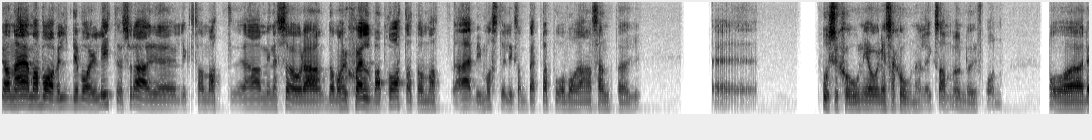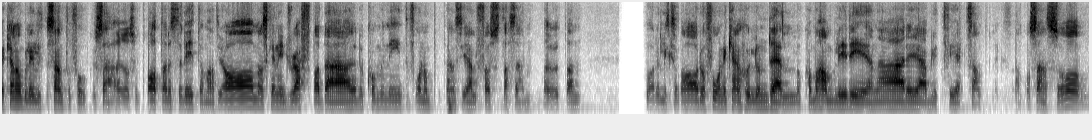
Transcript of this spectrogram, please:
Ja, nej, man var väl, det var ju lite sådär eh, liksom att ja, Minnesota, de har ju själva pratat om att nej, vi måste liksom bättra på våra center eh, position i organisationen liksom underifrån. Och eh, det kan nog bli lite centerfokus här. Och så pratades det lite om att ja, men ska ni drafta där, då kommer ni inte få någon potentiell första center. Utan var det liksom, ja, då får ni kanske Lundell och kommer han bli det? Nej, det är jävligt tveksamt. Liksom. Och sen så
